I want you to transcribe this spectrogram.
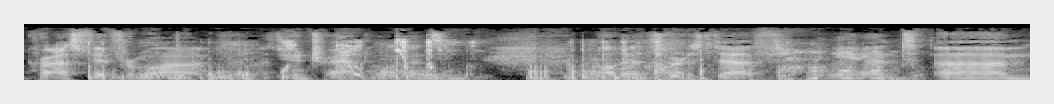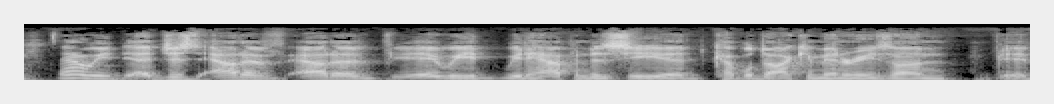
CrossFit for moms. I was doing triathlons and all that sort of stuff. And um, we uh, just out of out of eh, we'd we'd happened to see a couple documentaries on eh,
